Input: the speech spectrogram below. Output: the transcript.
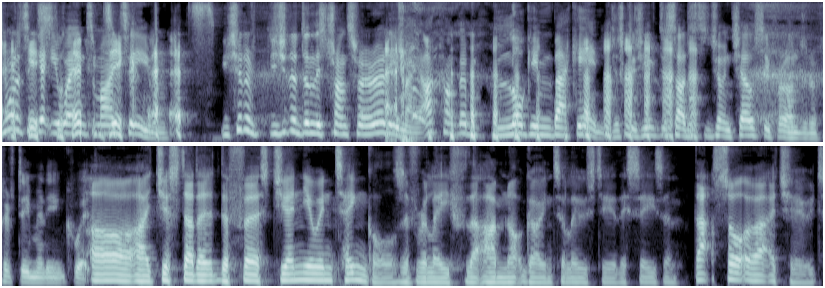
you wanted to get your way into my team, you should have you should have done this transfer early, mate. I can't go log him back in just because you've decided to join Chelsea for 115 million quid. Oh, I just had a, the first genuine tingles of relief that I'm not going to lose to you this season. That sort of attitude.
